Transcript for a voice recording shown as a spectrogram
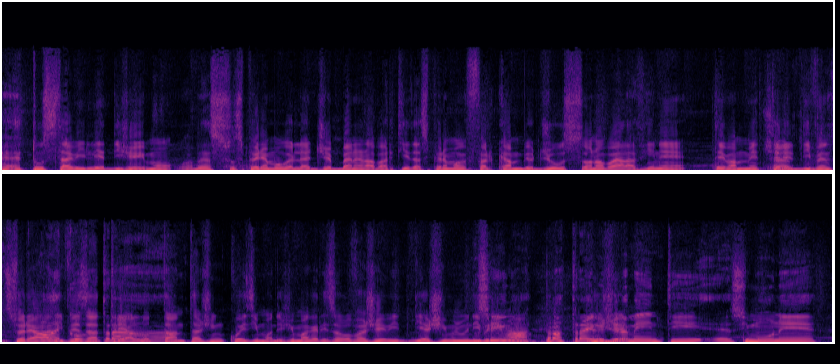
eh, tu stavi lì e dicevi, adesso speriamo che legge bene la partita, speriamo che fa il cambio giusto, no? Poi alla fine te va a mettere certo. il difensore alla difesa tra... 3 all'85esimo, dici magari se lo facevi 10 minuti sì, prima. No, però tra i miglioramenti, eh, Simone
